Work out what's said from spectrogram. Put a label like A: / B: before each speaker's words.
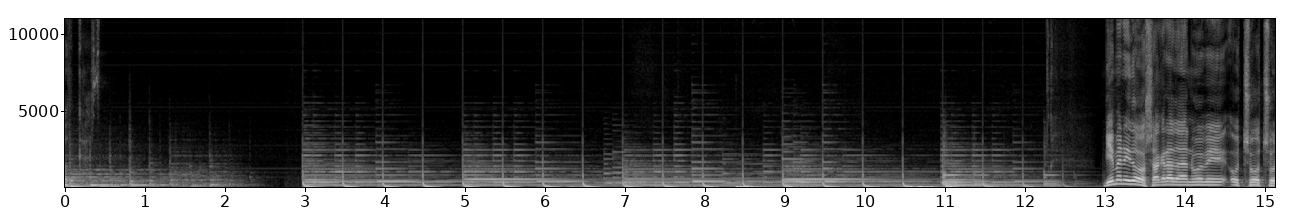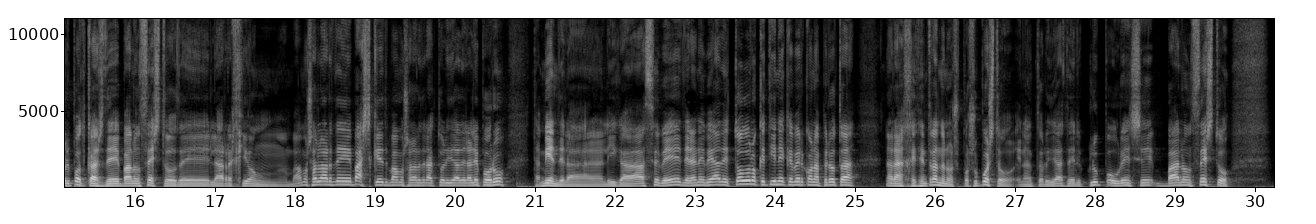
A: podcast.
B: Bienvenidos a Grada 988, el podcast de baloncesto de la región. Vamos a hablar de básquet, vamos a hablar de la actualidad del Aleporo, también de la Liga ACB, de la NBA, de todo lo que tiene que ver con la pelota naranja. Y centrándonos, por supuesto, en la actualidad del Club Ourense Baloncesto.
